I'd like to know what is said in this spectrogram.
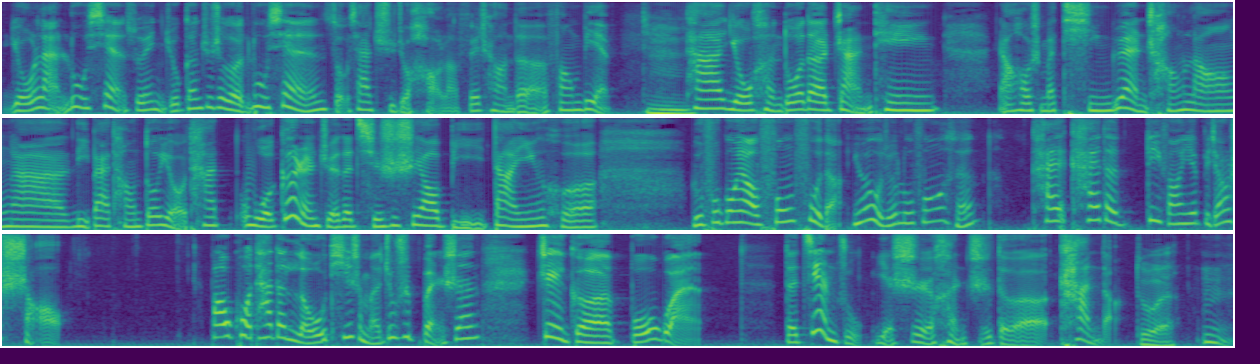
游览路线，所以你就根据这个路线走下去就好了，非常的方便。嗯，它有很多的展厅，然后什么庭院、长廊啊、礼拜堂都有。它我个人觉得其实是要比大英和卢浮宫要丰富的，因为我觉得卢浮宫可能开开的地方也比较少，包括它的楼梯什么的，就是本身这个博物馆的建筑也是很值得看的。对，嗯，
